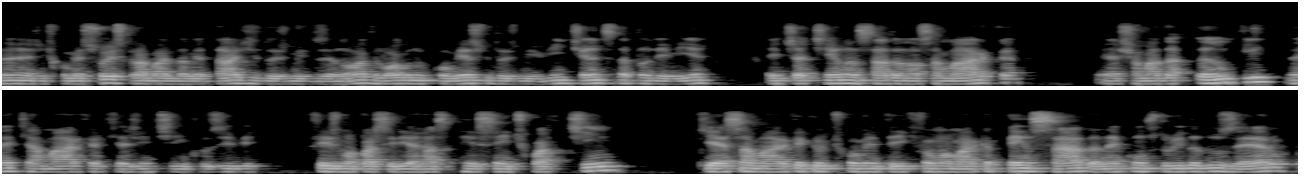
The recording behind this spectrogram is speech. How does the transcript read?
né? a gente começou esse trabalho da metade de 2019, logo no começo de 2020, antes da pandemia, a gente já tinha lançado a nossa marca, é, chamada Ampli, né, que é a marca que a gente, inclusive, fez uma parceria recente com a TIM, que é essa marca que eu te comentei, que foi uma marca pensada, né, construída do zero,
